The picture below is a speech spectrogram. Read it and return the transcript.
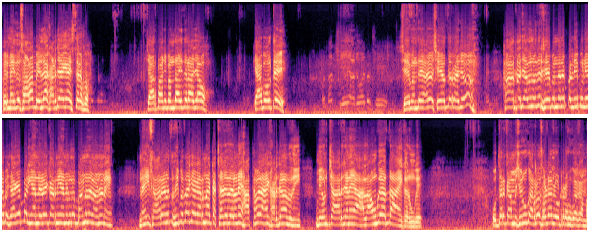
फिर नहीं तो सारा बेला खड़ जाएगा इस तरफ चार पांच बंदा इधर आ जाओ क्या बोलते ਬੰਦਾ 6 ਆ ਜਾਓ ਇਧਰ 6 छह बंदे आयो छह उधर रह जाओ ਹਾਂ, ਤਾਂ ਜਦ ਨੂੰ ਉਧਰ ਛੇ ਬੰਦੇ ਨੇ ਪੱਲੀ ਪੁੱਲੀਆਂ ਪਛਾ ਕੇ ਭਰੀਆਂ ਨੇੜੇ ਕਰਨੀਆਂ, ਇਹਨਾਂ ਨੂੰ ਤਾਂ ਬੰਨ ਦੇਣਾ ਉਹਨਾਂ ਨੇ। ਨਹੀਂ, ਸਾਰਿਆਂ ਨੇ ਤੁਸੀਂ ਪਤਾ ਕੀ ਕਰਨਾ, ਕੱਛਾ ਜੇ ਦੇਣੇ ਹੱਥ ਫਿਰ ਐਂ ਖੜ ਜਾਣਾ ਤੁਸੀਂ, ਵੀ ਹੁਣ ਚਾਰ ਜਣੇ ਆਹ ਲਾਉਂਗੇ, ਅੱਧਾ ਐਂ ਕਰੂੰਗੇ। ਉਧਰ ਕੰਮ ਸ਼ੁਰੂ ਕਰ ਲਓ, ਤੁਹਾਡਾ ਲੋਟ ਰਹੂਗਾ ਕੰਮ।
